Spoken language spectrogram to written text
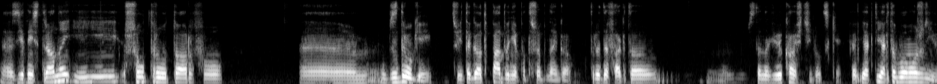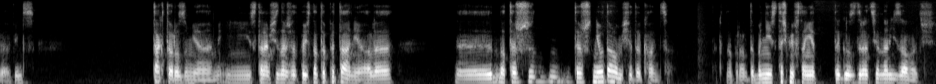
E, z jednej strony i szutru, torfu z drugiej, czyli tego odpadu niepotrzebnego, który de facto stanowiły kości ludzkie. Jak, jak to było możliwe? Więc tak to rozumiałem i staram się znaleźć odpowiedź na to pytanie, ale e, no też, też nie udało mi się do końca, tak naprawdę, bo nie jesteśmy w stanie tego zracjonalizować.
